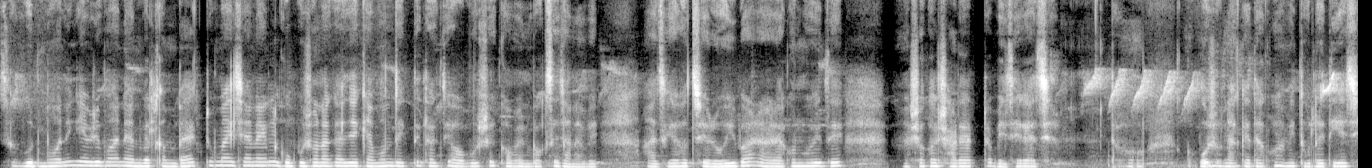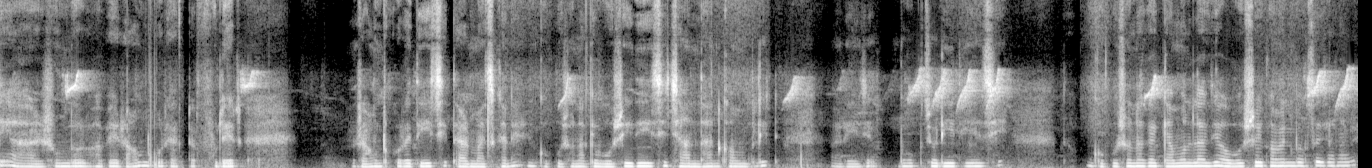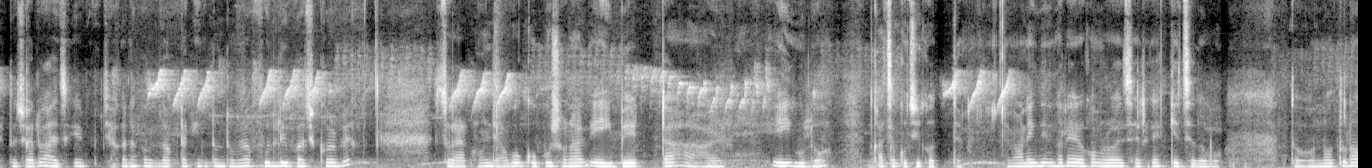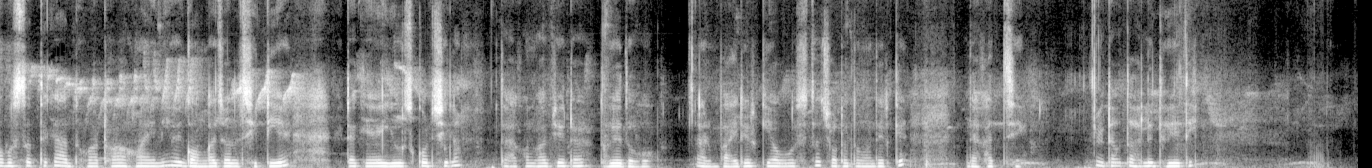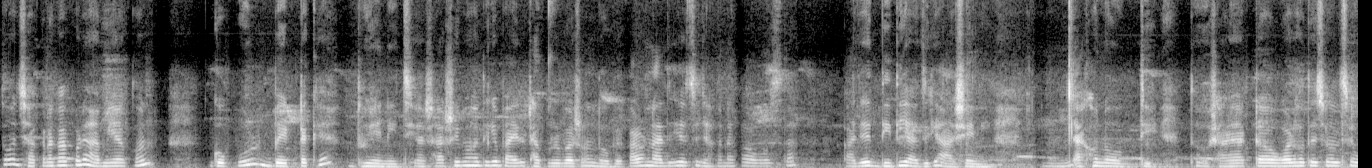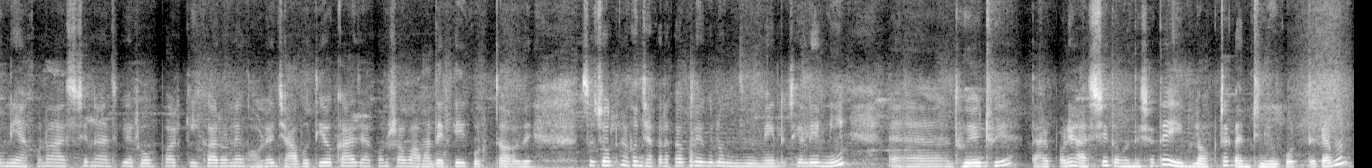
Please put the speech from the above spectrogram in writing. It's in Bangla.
So good morning everyone and welcome back to my channel Gopu Sona কাজে কেমন দেখতে লাগছে অবশ্যই কমেন্ট বক্সে জানাবে। আজকে হচ্ছে রবিবার, আর এখন ঘড়িতে সকাল সাড়ে আটটা বেজে গেছে। তো, গোপু সোনাকে দেখো, আমি তুলে দিয়েছি, আর সুন্দরভাবে রাউন্ড করে একটা ফুলের রাউন্ড করে দিয়েছি। তার মাঝখানে গোপু সোনাকে বসিয়ে দিয়েছি, চান ধান কমপ্লিট আর এই যে ভোগ চড়িয়ে দিয়েছি। গোপু সোনাকে কেমন লাগছে অবশ্যই কমেন্ট বক্সে জানাবে। তো চলো আজকে ঝাঁকানাকা ব্লগটা কিন্তু তোমরা ফুললি ওয়াচ করবে। সো এখন যাব গোপু সোনার এই বেডটা আর এইগুলো কাচাকুচি করতে। অনেক দিন ধরে এরকম রয়েছে, এটাকে কেচে দেবো। তো নতুন অবস্থার থেকে আর ধোয়া ঠোয়া হয়নি, ওই গঙ্গা জল ছিটিয়ে এটাকে ইউজ করছিলাম। তো এখন ভাবছি এটা ধুয়ে দেবো। আর বাইরের কি অবস্থা, চলো তোমাদেরকে দেখাচ্ছি। এটাও তাহলে ধুয়ে দিই। তো ঝাঁকড়াকা করে আমি এখন গোপুর বেডটাকে ধুয়ে নিচ্ছি। আর শাশুড়ি মা ওদিকে বাইরে ঠাকুরের বাসন ধোবে। কারণ আজকে হচ্ছে ঝাঁকানাকা অবস্থা। কাজের দিদি আজকে আসেনি। এখনও অবধি। তো সাড়ে আটটা ওভার হতে চলছে। উনি এখনও আসছে না আজকে। রোববার কী কারণে ঘরে যাবতীয় কাজ এখন সব আমাদেরকেই করতে হবে। সো চলো এখন ঝাঁকানাকা করে এগুলো মেলে ঠেলে নিই ধুয়ে ঠুয়ে তারপরে আসছি তোমাদের সাথে এই ব্লগটা কন্টিনিউ করতে। কেমন?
